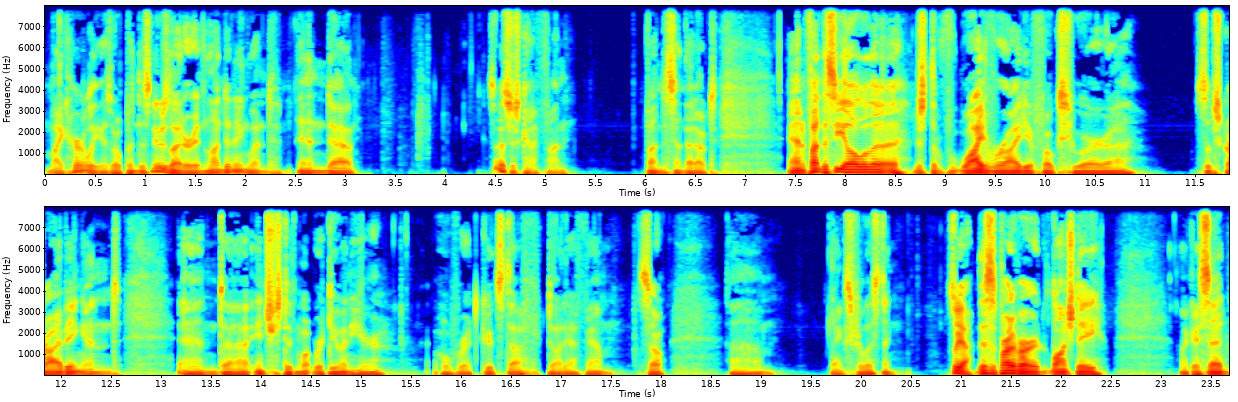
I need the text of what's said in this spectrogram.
Mike Hurley has opened this newsletter in London, England, and uh, so it's just kind of fun, fun to send that out, and fun to see all the just the wide variety of folks who are uh, subscribing and and uh, interested in what we're doing here over at goodstuff.fm. So. Um, thanks for listening. So, yeah, this is part of our launch day. Like I said,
